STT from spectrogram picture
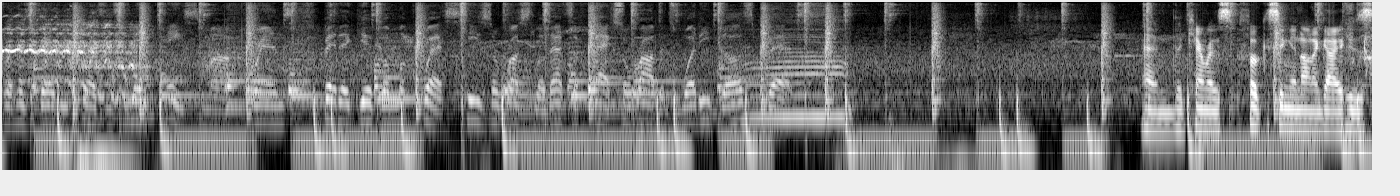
for his very presence. Make haste, my friends. Better give him a quest. He's a rustler, that's a fact. So Robin's what he does best. And the camera's focusing in on a guy who's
